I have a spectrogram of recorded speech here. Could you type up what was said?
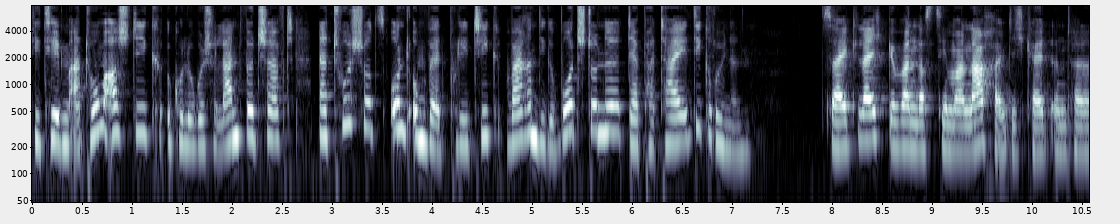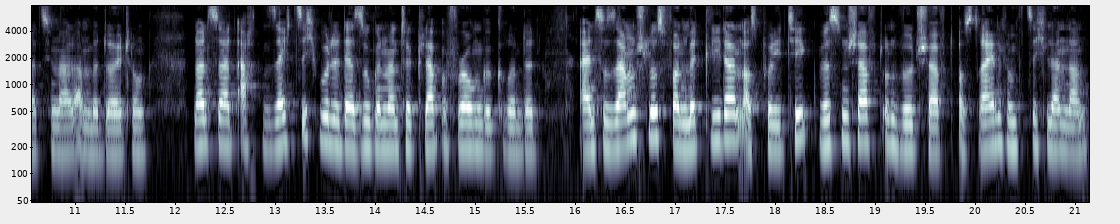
Die Themen Atomausstieg, ökologische Landwirtschaft, Naturschutz und Umweltpolitik waren die Geburtsstunde der Partei Die Grünen. Zeitgleich gewann das Thema Nachhaltigkeit international an Bedeutung. 1968 wurde der sogenannte Club of Rome gegründet, ein Zusammenschluss von Mitgliedern aus Politik, Wissenschaft und Wirtschaft aus 53 Ländern.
